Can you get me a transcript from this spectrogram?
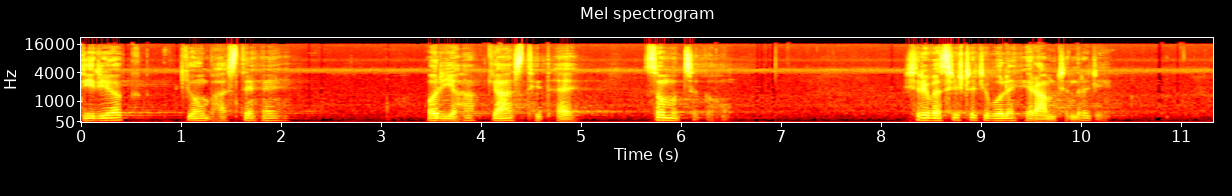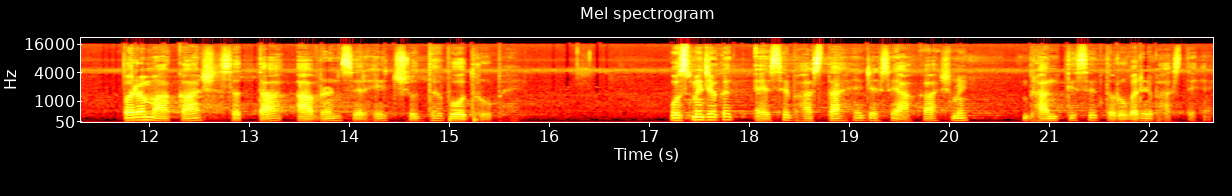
तिरक क्यों भासते हैं? और यहाँ क्या स्थित है? सो मुझसे कहो। श्री वशिष्ठ जी बोले, हे रामचंद्र जी परम आकाश सत्ता आवरण से रहित शुद्ध बोध रूप है। उसमें जगत ऐसे भासता है जैसे आकाश में भ्रांति से तरुवरे भासते हैं।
